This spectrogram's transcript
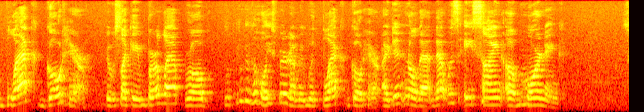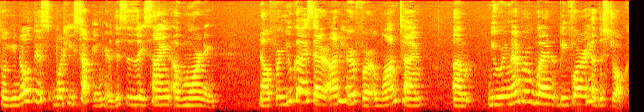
black goat hair. It was like a burlap robe. Look, look at the Holy Spirit on me with black goat hair. I didn't know that. That was a sign of mourning. So you know this what he's talking here. This is a sign of mourning. Now for you guys that are on here for a long time, um, you remember when before I had the stroke,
